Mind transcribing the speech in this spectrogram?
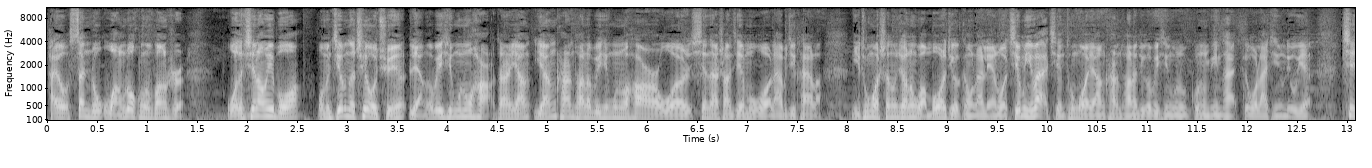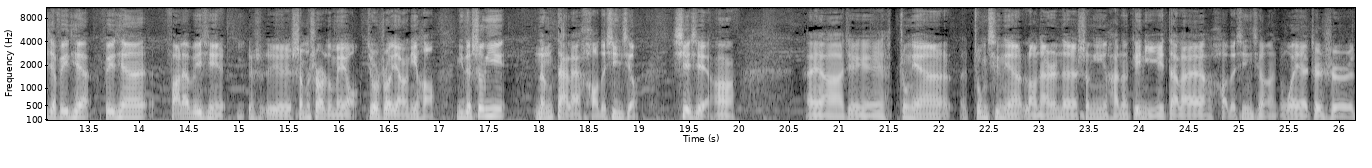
还有三种网络互动方式。我的新浪微博，我们节目的车友群，两个微信公众号，但是杨杨康团的微信公众号，我现在上节目我来不及开了。你通过山东交通广播这个跟我来联络，节目以外，请通过杨康团的这个微信公众公众平台给我来进行留言。谢谢飞天，飞天发来微信，呃，什么事儿都没有，就是说杨你好，你的声音能带来好的心情，谢谢啊。哎呀，这中年、中青年老男人的声音还能给你带来好的心情，我也真是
